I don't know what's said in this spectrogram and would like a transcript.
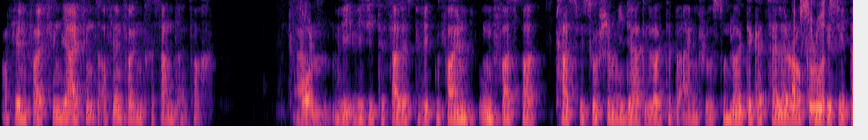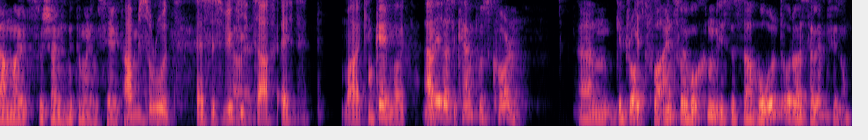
Auf jeden Fall. Find, ja, ich finde es auf jeden Fall interessant einfach. Voll. Ähm, wie, wie sich das alles bewegt. Und vor allem unfassbar krass, wie Social Media die Leute beeinflusst und Leute Gazelle rocken, Absolut. die sie damals wahrscheinlich nicht einmal im Sale kamen. Absolut. Hätten. Es ist wirklich Aber zart, echt. Marketing, okay. Marketing. Adidas Campus Corn. Ähm, gedroppt yes. vor ein, zwei Wochen. Ist es ein Hold oder eine Sell-Empfehlung?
